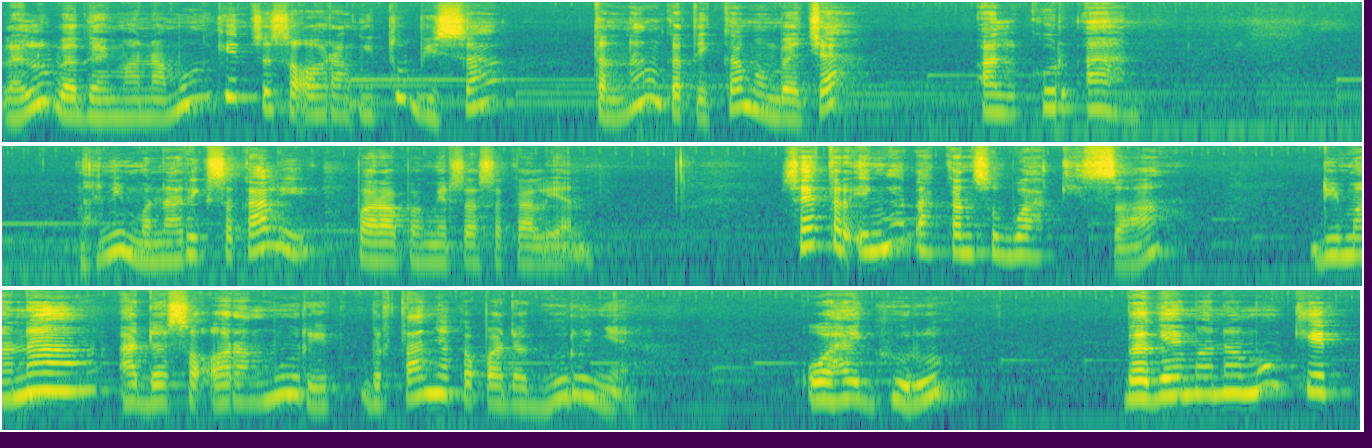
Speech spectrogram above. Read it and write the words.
Lalu bagaimana mungkin seseorang itu bisa tenang ketika membaca Al-Quran? Nah ini menarik sekali para pemirsa sekalian. Saya teringat akan sebuah kisah di mana ada seorang murid bertanya kepada gurunya, "Wahai guru, bagaimana mungkin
